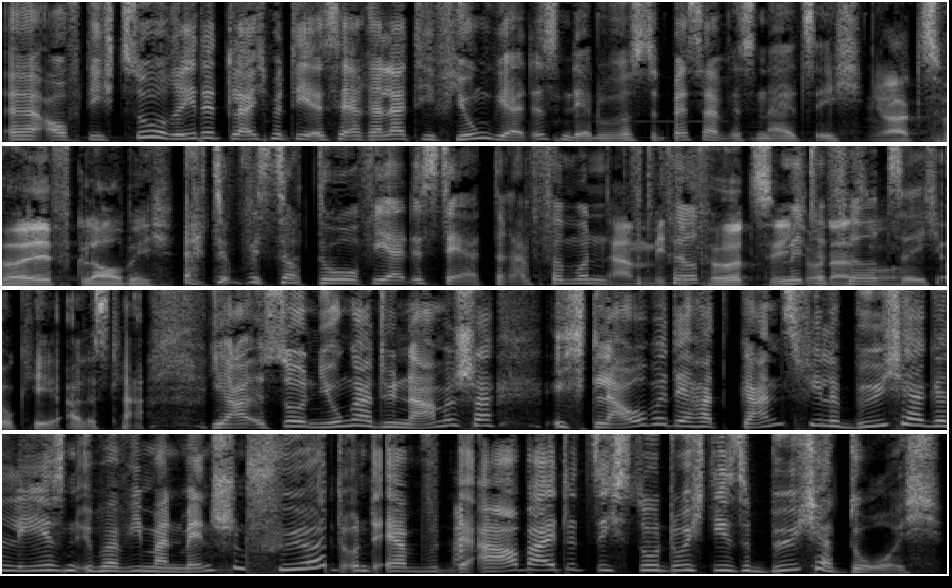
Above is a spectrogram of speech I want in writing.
äh, auf dich zu, redet gleich mit dir, ist ja relativ jung. Wie alt ist denn der? Du wirst es besser wissen als ich. Ja, zwölf, glaube ich. Ach, du bist doch doof. Wie alt ist der? Drei- 45, Ja, Mitte 40 Mitte oder so. 40, okay, alles klar. Ja, ist so ein junger, dynamischer. Ich glaube, der hat ganz viele Bücher gelesen über wie man Menschen führt und er arbeitet sich so durch diese Bücher durch.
